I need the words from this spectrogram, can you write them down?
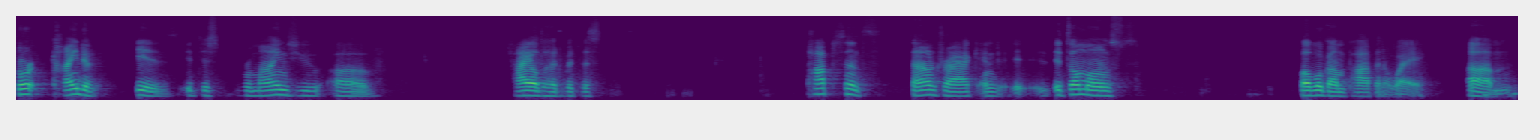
short kind of is. It just reminds you of childhood with this pop synth soundtrack, and it- it's almost bubblegum pop in a way. Um,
